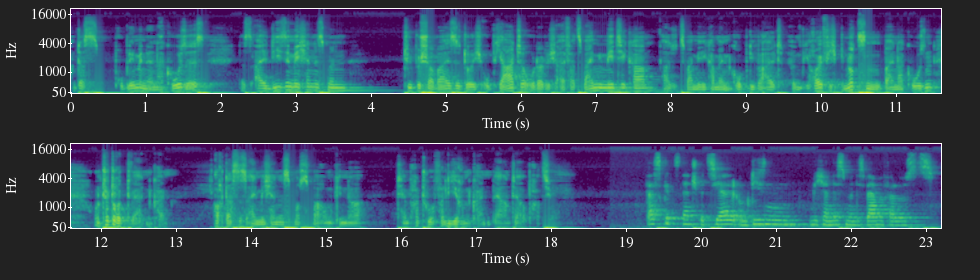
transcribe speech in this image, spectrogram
Und das Problem in der Narkose ist, dass all diese Mechanismen typischerweise durch Opiate oder durch Alpha-2-Mimetika, also zwei Medikamentengruppen, die wir halt irgendwie häufig benutzen bei Narkosen, unterdrückt werden können. Auch das ist ein Mechanismus, warum Kinder Temperatur verlieren können während der Operation. Was gibt es denn speziell, um diesen Mechanismen des Wärmeverlusts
